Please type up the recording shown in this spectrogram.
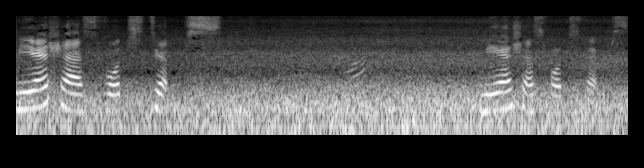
Miesha's footsteps. Miesha's footsteps.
